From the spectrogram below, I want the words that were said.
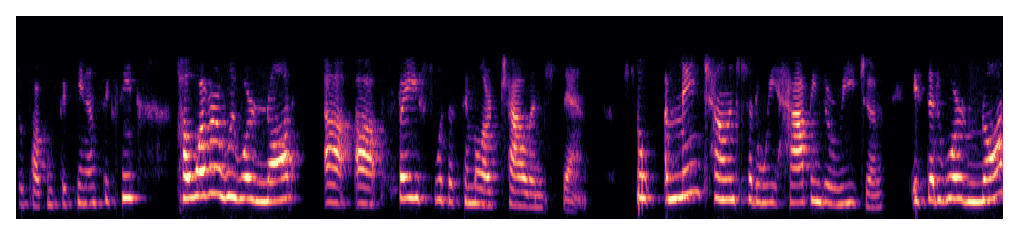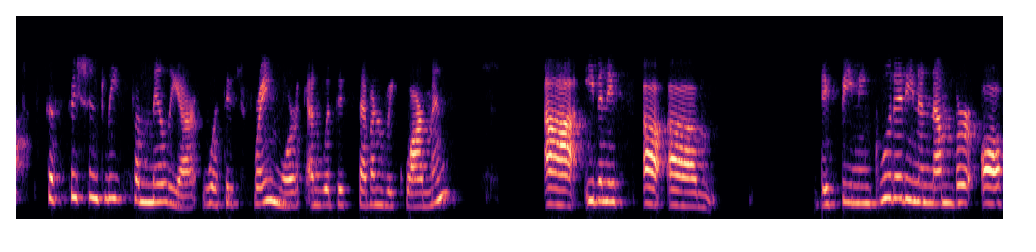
2015 and 16. However, we were not uh, uh, faced with a similar challenge then. So a main challenge that we have in the region is that we're not sufficiently familiar with this framework and with these seven requirements, uh, even if uh, um, they've been included in a number of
